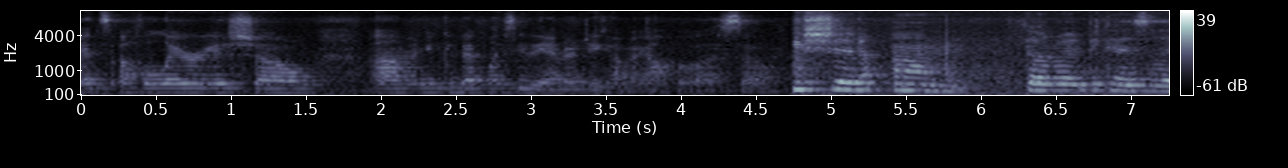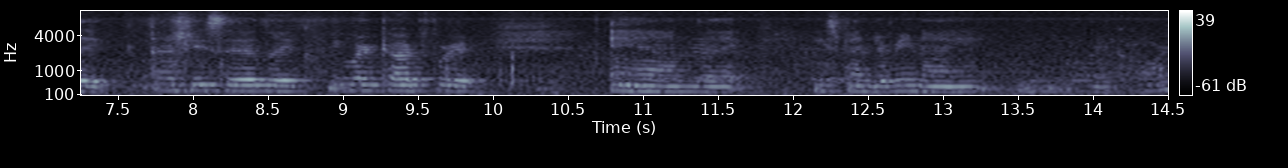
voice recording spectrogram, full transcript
it's a hilarious show, um, and you can definitely see the energy coming off of us. So You should um go to it because like as she said, like we work hard for it and like we spend every night we work hard.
